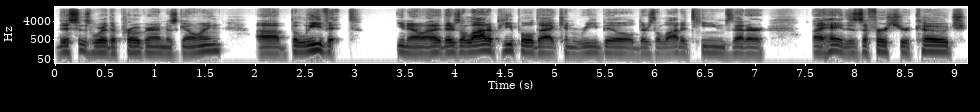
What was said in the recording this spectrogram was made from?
This is where the program is going. Uh, believe it. You know, uh, there's a lot of people that can rebuild. There's a lot of teams that are like, hey, this is a first year coach,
